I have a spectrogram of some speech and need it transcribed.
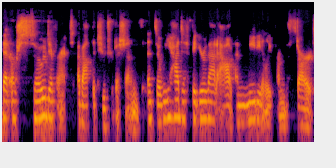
that are so different about the two traditions? And so we had to figure that out immediately from the start.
